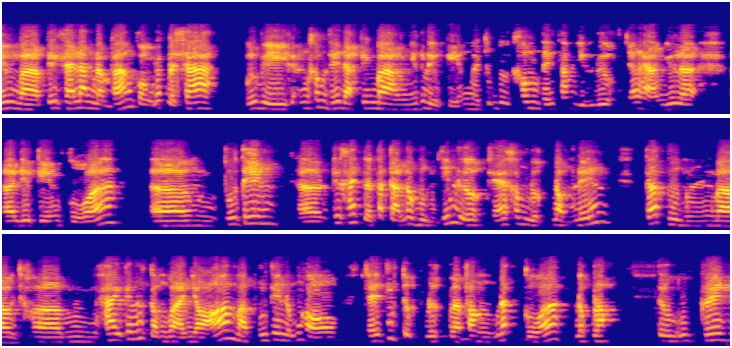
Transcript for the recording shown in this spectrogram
nhưng mà cái khả năng đàm phán còn rất là xa bởi vì anh không thể đặt trên bàn những cái điều kiện mà chúng tôi không thể tham dự được. Chẳng hạn như là uh, điều kiện của Ờ, uh, Putin uh, ờ, trước hết là tất cả các vùng chiếm được sẽ không được động đến các vùng mà uh, hai cái nước cộng hòa nhỏ mà Putin ủng hộ sẽ tiếp tục được là phần đất của độc lập từ Ukraine.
